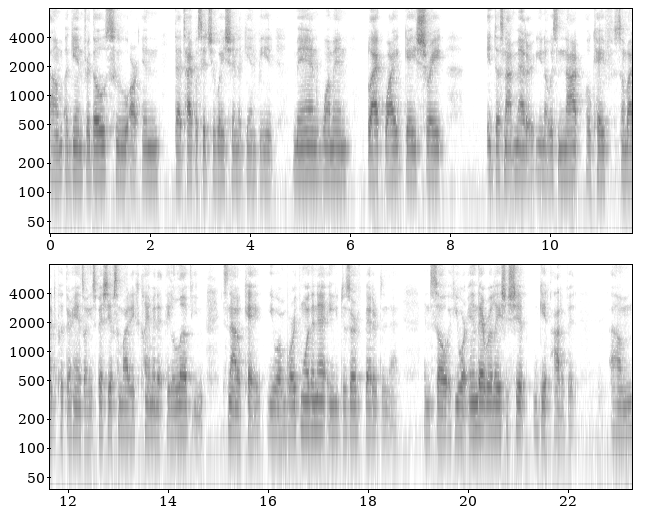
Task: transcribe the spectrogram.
Um, again, for those who are in that type of situation, again, be it man, woman, black, white, gay, straight, it does not matter. You know, it's not okay for somebody to put their hands on you, especially if somebody is claiming that they love you. It's not okay. You are worth more than that and you deserve better than that. And so if you are in that relationship, get out of it. Um,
